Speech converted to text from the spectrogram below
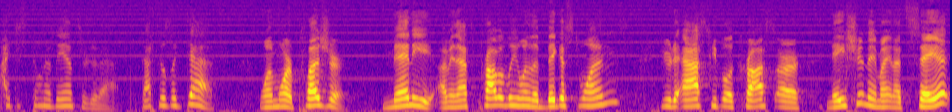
I just don't have the answer to that. That feels like death. One more pleasure. Many, I mean, that's probably one of the biggest ones. If you were to ask people across our nation, they might not say it.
